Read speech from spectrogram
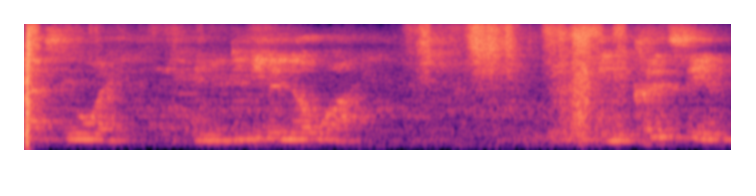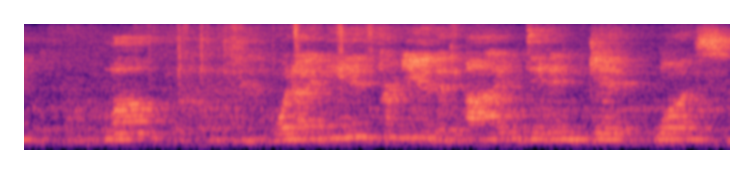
passed away, and you didn't even know why, and you couldn't see him, Mom, what I needed from you that I didn't get was.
